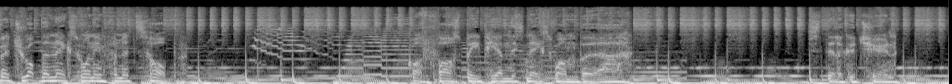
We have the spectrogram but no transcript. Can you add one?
Gonna drop the next one in from the top. Quite fast BPM this next one, but uh, still a good tune.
